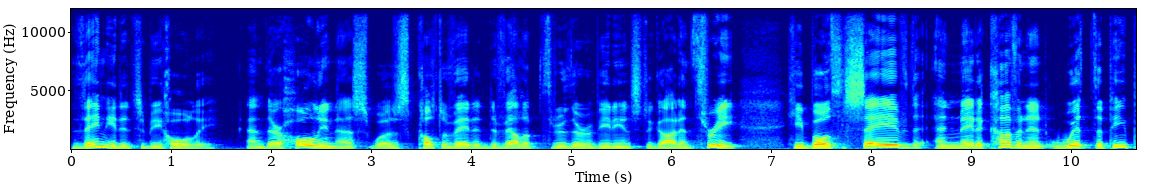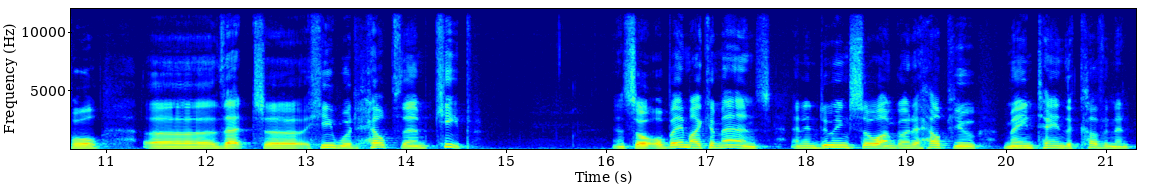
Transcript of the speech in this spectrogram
they needed to be holy and their holiness was cultivated, developed through their obedience to God. And three, he both saved and made a covenant with the people uh, that uh, he would help them keep. And so obey my commands, and in doing so I'm going to help you maintain the covenant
